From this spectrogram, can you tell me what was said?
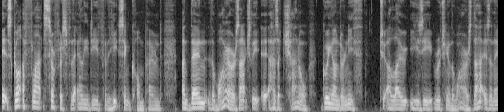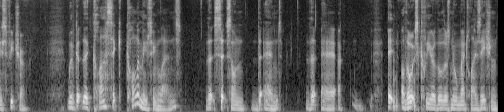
It's got a flat surface for the LED for the heatsink compound, and then the wires actually, it has a channel going underneath to allow easy routing of the wires. That is a nice feature. We've got the classic collimating lens, that sits on the end that uh, it, although it's clear, though there's no metallization,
